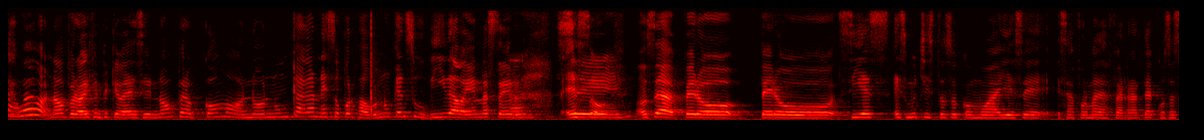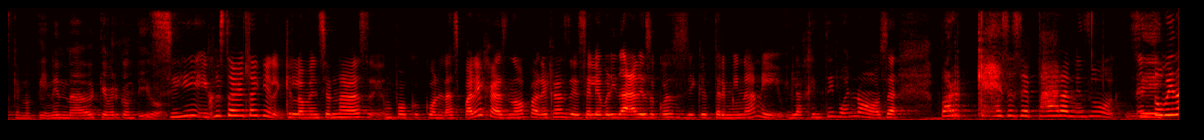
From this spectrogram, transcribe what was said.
a huevo, no, pero hay gente que va a decir, no, pero ¿cómo? No, nunca hagan eso, por favor, nunca en su vida vayan a hacer eso, sí. o sea, pero, pero sí es, es muy chistoso cómo hay ese, esa forma de aferrarte a cosas que no tienen nada que ver contigo. Sí, y justo ahorita que, que lo mencionabas un poco con las parejas, ¿no? Parejas de celebridades o cosas así que terminan y, la gente, bueno, o sea, ¿por qué se separan? Es como, Sí. en tu vida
